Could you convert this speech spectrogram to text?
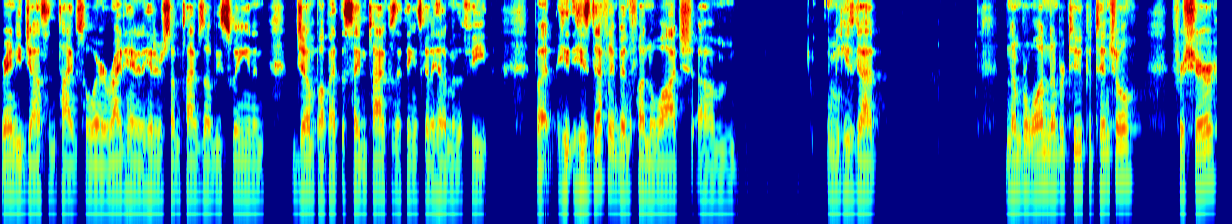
Randy Johnson types where right-handed hitters sometimes they'll be swinging and jump up at the same time because they think it's going to hit them in the feet. But he, he's definitely been fun to watch. Um, I mean, he's got number one, number two potential for sure.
